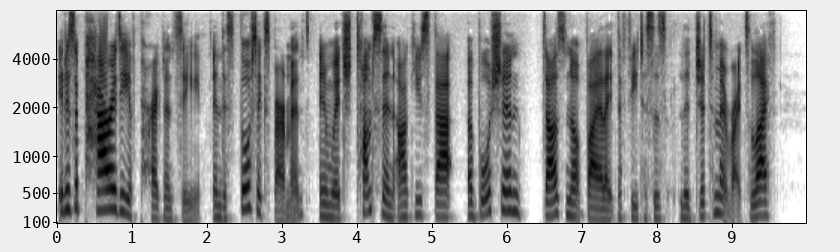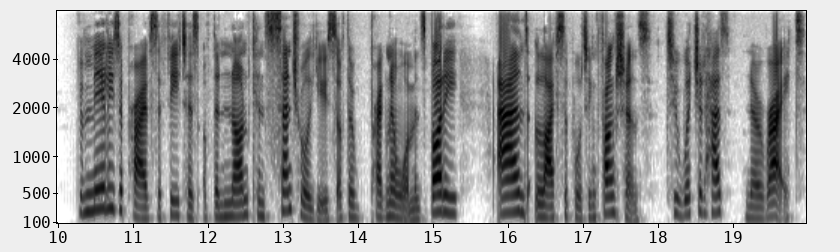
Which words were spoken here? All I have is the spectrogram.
It is a parody of pregnancy in this thought experiment in which Thomson argues that abortion does not violate the fetus's legitimate right to life, but merely deprives the fetus of the non consensual use of the pregnant woman's body and life supporting functions, to which it has no right.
